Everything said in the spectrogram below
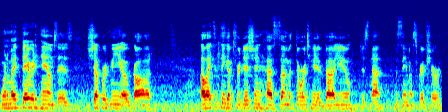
One of my favorite hymns is Shepherd Me, O God. I like to think of tradition has some authoritative value, just not the same as scripture.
